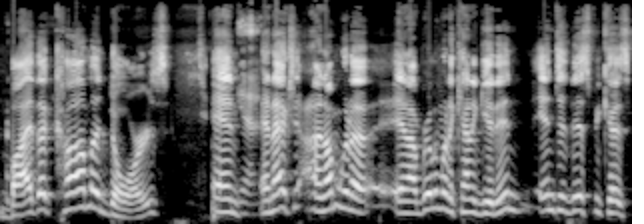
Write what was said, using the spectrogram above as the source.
by the Commodores, and Yeah. and actually, and I'm gonna, and I really want to kind of get in into this because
